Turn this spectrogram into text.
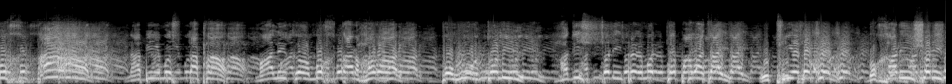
মুখতার। নবী মুস্তাফা মালিক মুখতার হওয়ার বহু দলিল হাদিস শরীফের মধ্যে পাওয়া যায়। উঠিয়ে দেখুন, বুখারী শরীফ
